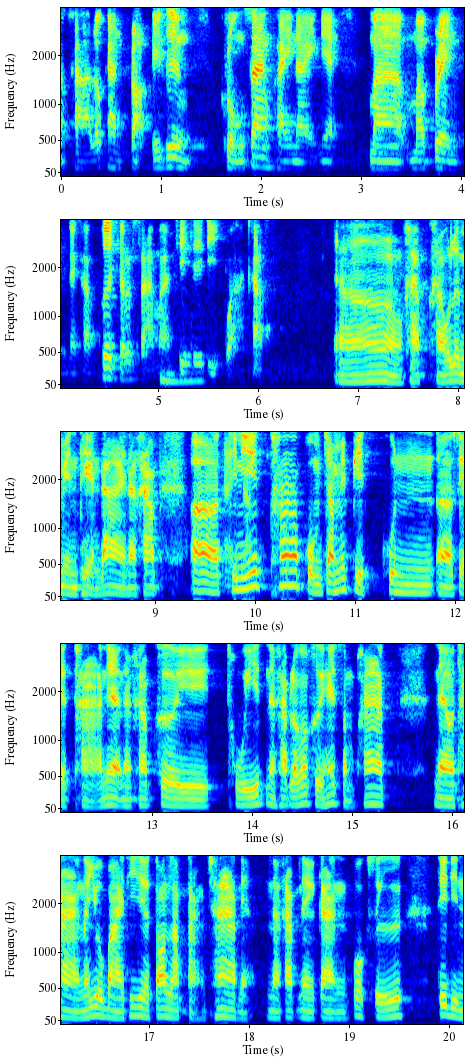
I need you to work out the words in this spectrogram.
ราคา แล้วการปรับในเรื่องโครงสร้างภายในเนี่ยมามาเบรนนะครับเพื่อจะรักษามาจิ้นได้ดีกว่าครับ อ๋อครับเขาเลยเมนเทนได้นะครับเอ่อทีนี้ถ้าผมจำไม่ผิดคุณเศรษฐาเนี่ยนะครับเคยทวีตนะครับแล้วก็เคยให้สัมภาษณ์แนวทางนโยบายที่จะต้อนรับต่างชาติเนี่ยนะครับในการพวกซื้อที่ดิน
